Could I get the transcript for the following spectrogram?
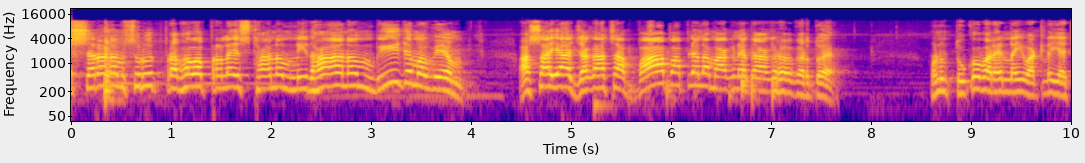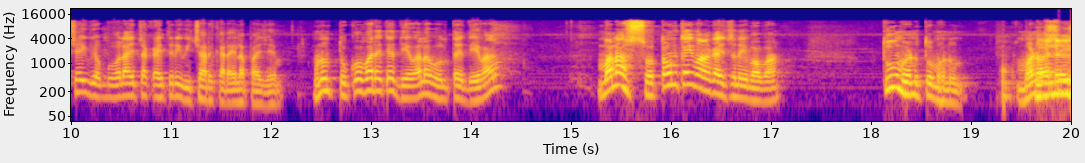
शरणम सुरुत प्रभव प्रलय स्थानम निधानम बीजमव्यम असा या जगाचा बाप आपल्याला मागण्याचा आग्रह करतोय. म्हणून तुकोबाऱ्यांनाही वाटलं याच्याही बोलायचा काहीतरी विचार करायला पाहिजे. म्हणून तुकोबारे त्या देवाला बोलतोय देवा मला स्वतःहून काही मागायचं नाही बाबा. तू म्हणतो म्हणून. मनसी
